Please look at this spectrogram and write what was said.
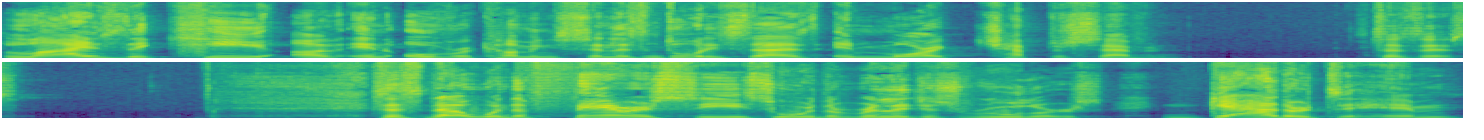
lies the key of in overcoming sin. Listen to what he says in Mark chapter 7. It says this says, Now when the Pharisees, who were the religious rulers, gathered to him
